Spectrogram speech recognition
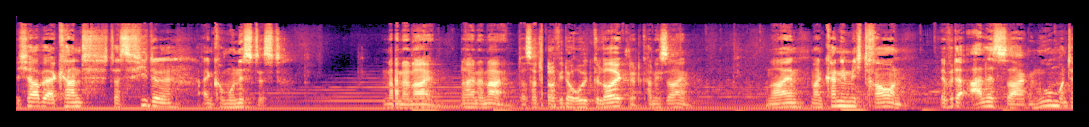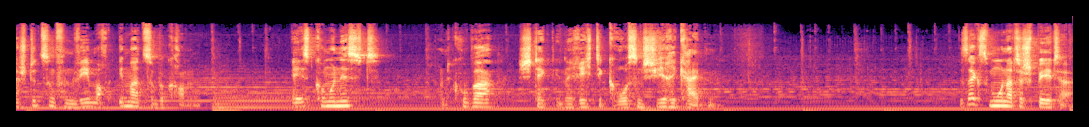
Ich habe erkannt, dass Fidel ein Kommunist ist. Nein, nein, nein, nein, nein, nein, das hat er doch wiederholt geleugnet, kann nicht sein. Nein, man kann ihm nicht trauen. Er würde alles sagen, nur um Unterstützung von wem auch immer zu bekommen. Er ist Kommunist und Kuba steckt in richtig großen Schwierigkeiten. Sechs Monate später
